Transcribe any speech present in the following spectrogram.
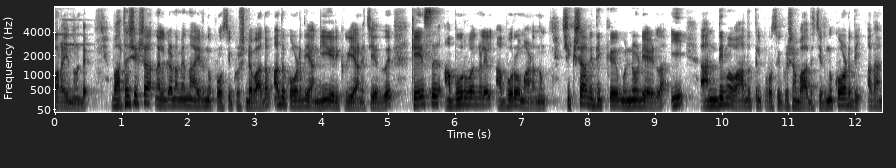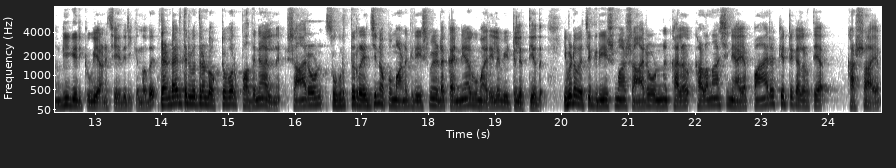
പറയുന്നുണ്ട്. വധശിക്ഷ നൽകണമെന്നായിരുന്നു പ്രോസിക്യൂഷന്റെ വാദം. അത് കോടതി അംഗീകരിക്കുകയാണ് ചെയ്തത്. കേസ് അപൂർവങ്ങളിൽ അപൂർവമാണെന്നും ശിക്ഷാവിധിക്ക് മുന്നോടിയായുള്ള ഈ അന്തിമ വാദത്തിൽ പ്രോസിക്യൂഷൻ വാദിച്ചിരുന്നു. കോടതി അത് അംഗീകരിക്കുകയാണ് ചെയ്തിരിക്കുന്നത്. രണ്ടായിരത്തി ഇരുപത്തിരണ്ട് ഒക്ടോബർ പതിനാലിന് ഷാരോൺ സുഹൃത്ത് റെജിനൊപ്പമാണ് ഗ്രീഷ്മയുടെ കന്യാകുമാരിയിലെ വീട്ടിലെത്തിയത്. ഇവിടെ വെച്ച് ഗ്രീഷ്മ ഷാരോണിന് കല കളനാശിനിയായ പാരക്കറ്റ് കലർത്തിയ കഷായം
